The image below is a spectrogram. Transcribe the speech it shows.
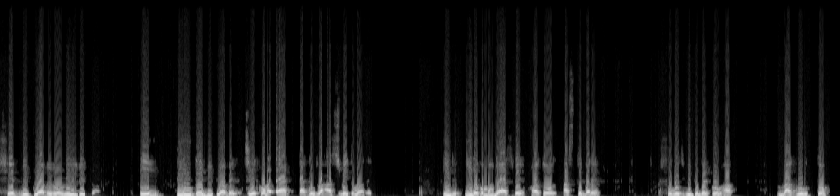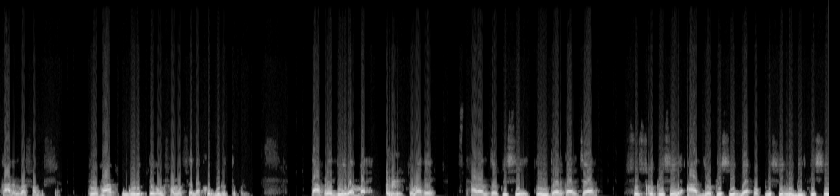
শ্বেত বিপ্লব এবং নীল বিপ্লব। এই তিনটে বিপ্লবের যে কোনো একটা কিন্তু আসবেই তোমাদের। কি কীরকম ভাবে আসবে, হয়তো আসতে পারে সবুজ বিপ্লবের প্রভাব বা গুরুত্ব, কারণ বা সমস্যা। প্রভাব, গুরুত্ব এবং সমস্যাটা খুব গুরুত্বপূর্ণ। তারপরে দুই নম্বরে, তোমাদের স্থানান্তর কৃষি ইন্টার কালচার শুষ্ক কৃষি, আর্দ্র কৃষি, ব্যাপক কৃষি, নিবিড় কৃষি,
